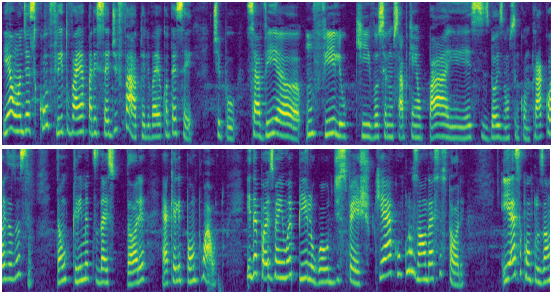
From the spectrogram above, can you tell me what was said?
e é onde esse conflito vai aparecer de fato, ele vai acontecer. Tipo, se havia um filho que você não sabe quem é o pai, e esses dois vão se encontrar, coisas assim. Então, o clímax da história é aquele ponto alto. E depois vem o epílogo ou desfecho, que é a conclusão dessa história. E essa conclusão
